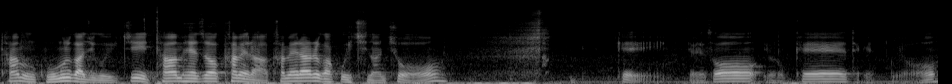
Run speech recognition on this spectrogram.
탐은 공을 가지고 있지. Tom has a camera. 카메라를 갖고 있진 않죠. 오케이. 그래서 이렇게 되겠고요.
